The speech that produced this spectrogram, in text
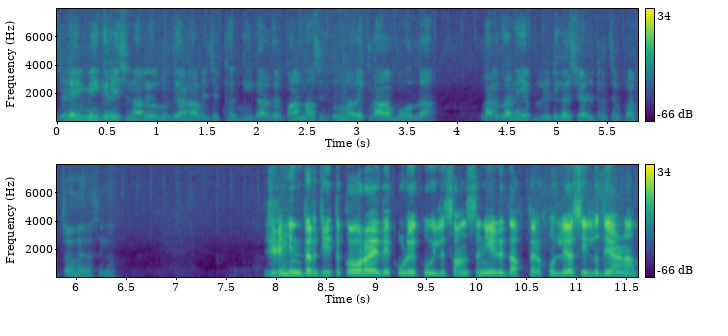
ਜਿਹੜੇ ਇਮੀਗ੍ਰੇਸ਼ਨ ਵਾਲੇ ਉਹ ਲੁਧਿਆਣਾ ਵਿੱਚ ਠੱਗੀ ਕਰਦੇ, ਭਾਨਾ ਸਿੱਧੂ ਉਹਨਾਂ ਦੇ ਖਿਲਾਫ ਬੋਲਦਾ। ਲੱਗਦਾ ਨਹੀਂ ਇਹ ਪੋਲੀਟੀਕਲ ਸ਼ੈਲਟਰ 'ਚ ਪਰਚਾ ਹੋਇਆ ਸੀਗਾ। ਜਿਹੜੀ ਇੰਦਰਜੀਤ ਕੌਰ ਆ, ਇਹਦੇ ਕੋਲੇ ਕੋਈ ਲਾਇਸੈਂਸ ਨਹੀਂ, ਇਹਨੇ ਦਫ਼ਤਰ ਖੋਲ੍ਹਿਆ ਸੀ ਲੁਧਿਆਣਾ।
